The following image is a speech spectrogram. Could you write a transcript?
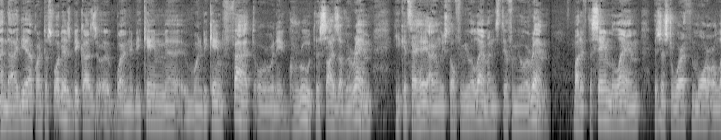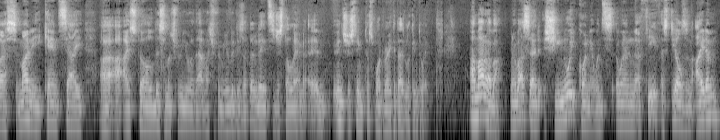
And the idea, according to Sfot, is because uh, when it became uh, when it became fat or when it grew to the size of a ram, he could say, "Hey, I only stole from you a lamb. I didn't steal from you a ram." But if the same lamb is just worth more or less money, he can't say, uh, "I stole this much from you or that much from you," because at the end it's just a lamb. Uh, interesting to Sfot. Very good. I'd look into it. Amar Rabba. Rabba said, "Shinui kone." When when a thief steals an item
